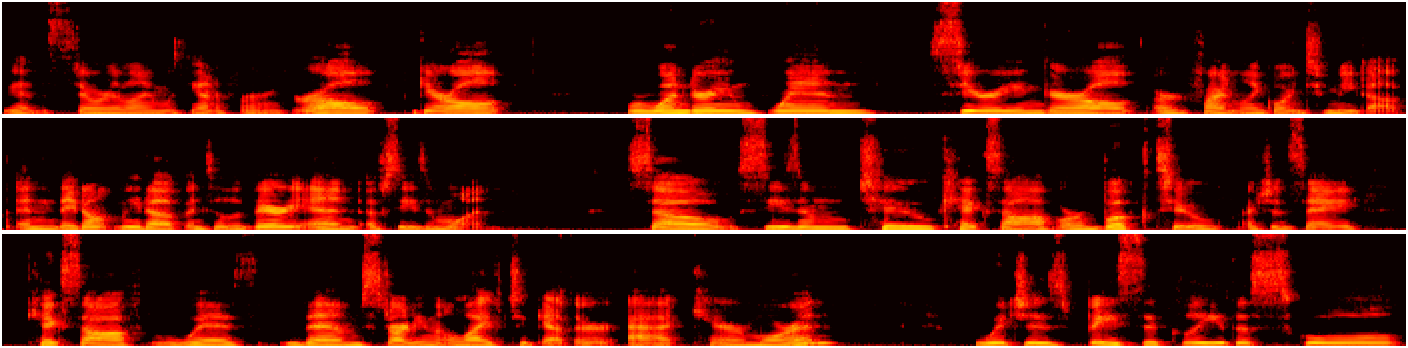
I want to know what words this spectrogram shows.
We had the storyline with Yennefer and Geralt. Geralt. We're wondering when Ciri and Geralt are finally going to meet up, and they don't meet up until the very end of season one. So season two kicks off, or book two, I should say, kicks off with them starting a life together at Kaer Morhen, which is basically the school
